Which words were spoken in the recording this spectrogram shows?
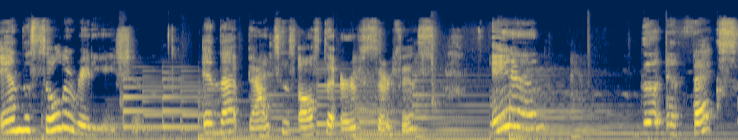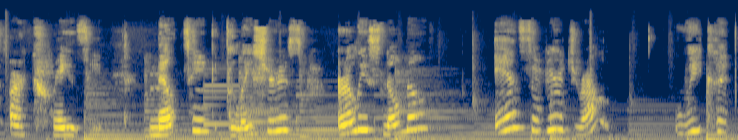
and the solar radiation. And that bounces off the Earth's surface. And the effects are crazy melting glaciers, early snowmelt, and severe drought. We could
